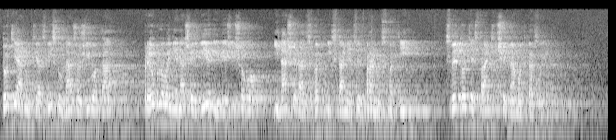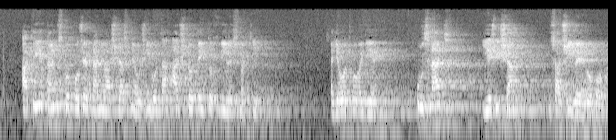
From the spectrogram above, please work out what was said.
dotiahnutia zmyslu nášho života pre obnovenie našej viery v Ježišovo i naše raz zvrtný stane cez branu smrti, Svetotec František nám odkazuje. Aké je tajomstvo požehnaného a šťastného života až do tejto chvíle smrti? A jeho odpoveď je uznať Ježiša za živého Boha.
